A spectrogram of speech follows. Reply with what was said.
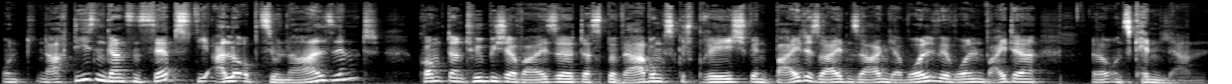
Und nach diesen ganzen Steps, die alle optional sind, kommt dann typischerweise das Bewerbungsgespräch, wenn beide Seiten sagen, jawohl, wir wollen weiter äh, uns kennenlernen.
